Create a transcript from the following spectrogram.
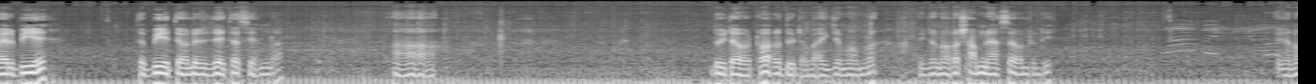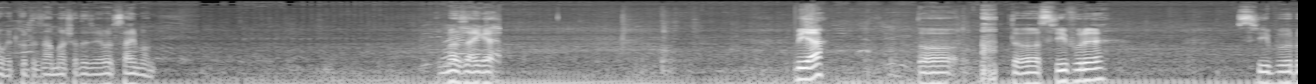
ভাইয়ের বিয়ে, তো বিয়েতে অলরেডি যাইতেছি আমরা। দুইটা অটো আর দুইটা বাইক যাব আমরা। এই জন্য ওরা সামনে আছে অলরেডি এখানে ওয়েট করতেছে, আমার সাথে যাবে সাইমন। আমরা জায়গা বিয়া। তো তো শ্রীপুরে শ্রীপুর,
